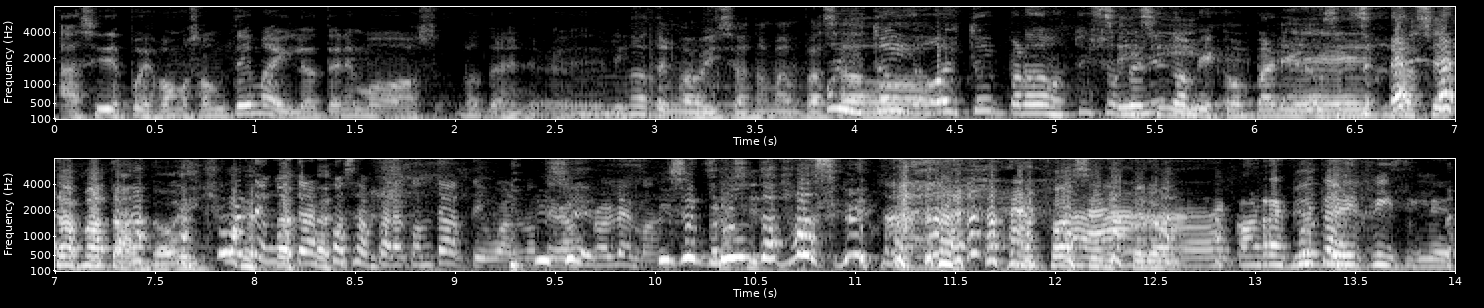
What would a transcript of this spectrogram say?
Así después vamos a un tema y lo tenemos. No, tenés, eh, listo. No tengo avisos, no me han Hoy pasado. estoy, hoy estoy, perdón, estoy sorprendiendo sí, a mis compañeros. eh, nos estás matando hoy. Yo tengo otras cosas para contarte igual, no te hagas problema. hice preguntas sí. fáciles. Muy fácil, pero. Ah, con respuestas difíciles.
